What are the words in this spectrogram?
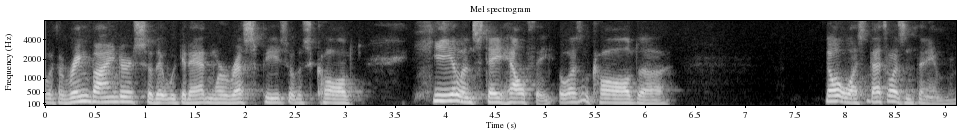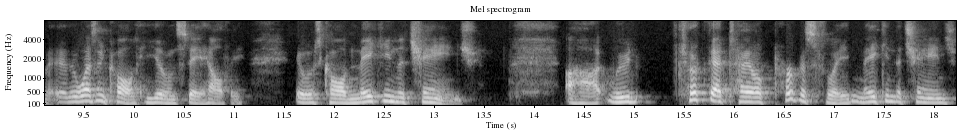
with a ring binder so that we could add more recipes. It was called Heal and Stay Healthy. It wasn't called. Uh, no, it wasn't. That wasn't the name. It wasn't called Heal and Stay Healthy. It was called Making the Change. Uh, we took that title purposefully, making the change,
